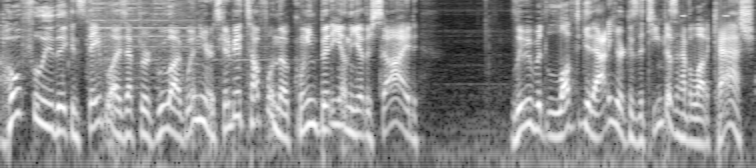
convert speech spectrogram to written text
hopefully they can stabilize after a Gulag win here. It's going to be a tough one, though. Queen Biddy on the other side. Louis would love to get out of here because the team doesn't have a lot of cash.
